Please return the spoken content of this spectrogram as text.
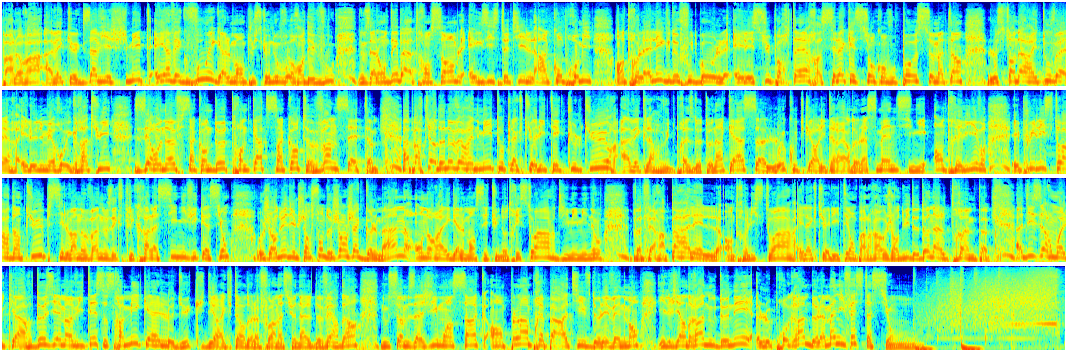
Parlera avec Xavier Schmitt et avec vous également puisque nouveau rendez-vous. Nous allons débattre ensemble. Existe-t-il un compromis entre la Ligue de football et les supporters? C'est la question qu'on vous pose ce matin. Le standard est ouvert et le numéro est gratuit 09 52 34 50 27. À partir de 9h30, toute l'actualité culture avec la revue de presse de Toninkas, le coup de cœur littéraire de la semaine signé Entrée Livre et puis l'histoire d'un tube. Sylvain Nova nous expliquera la signification aujourd'hui d'une chanson de Jean-Jacques Goldman. On aura également C'est une autre histoire. Jimmy Minot va faire un parallèle entre l'histoire et l'actualité. On parlera aujourd'hui de Donald Trump. À 10h moins le quart, deuxième invité, ce sera Michael Leduc, directeur de la Foire nationale de Verdun. Nous sommes à J-5 en plein préparatif de l'événement. Il viendra nous donner le programme de la manifestation.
